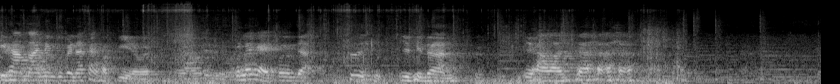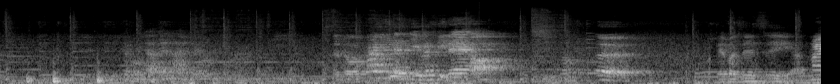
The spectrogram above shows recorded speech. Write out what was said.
อีกไทม์ไลน์หนึ่งกูเป็นนักแข่งขับขี่นะเว้ยกูเล่นไก่ปืนจะอยู่ทีมเดียวกันอีกไทม์ไลน์ไม่เส้นจีมันสีแดงเหรอ เออเป็นคนซื่อๆอะไม่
